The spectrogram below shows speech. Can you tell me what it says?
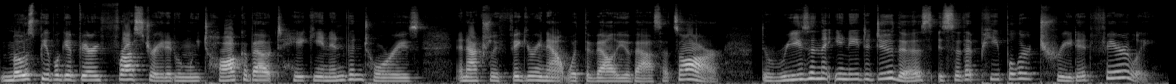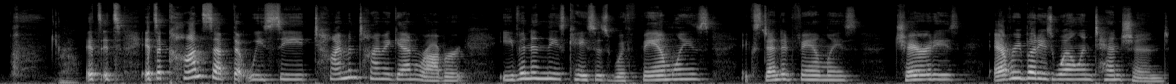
Most people get very frustrated when we talk about taking inventories and actually figuring out what the value of assets are. The reason that you need to do this is so that people are treated fairly. It's it's it's a concept that we see time and time again, Robert, even in these cases with families, extended families, charities, everybody's well intentioned,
